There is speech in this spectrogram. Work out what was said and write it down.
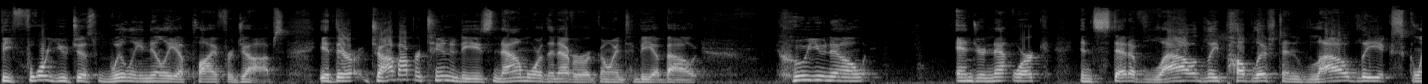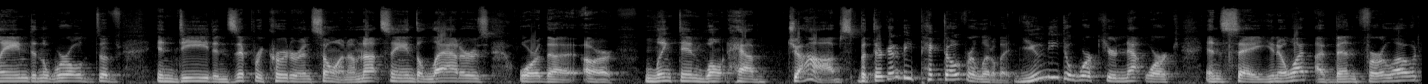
before you just willy nilly apply for jobs. If there are job opportunities now more than ever are going to be about who you know and your network instead of loudly published and loudly exclaimed in the world of Indeed and ZipRecruiter and so on. I'm not saying the ladders or the or LinkedIn won't have jobs, but they're going to be picked over a little bit. You need to work your network and say, you know what, I've been furloughed.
